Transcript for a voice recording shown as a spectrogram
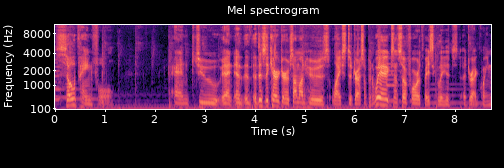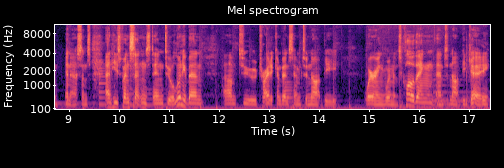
So painful and to and, and, this is a character of someone who's likes to dress up in wigs and so forth. Basically it's a drag queen in essence. And he's been sentenced into a loony bin um, to try to convince him to not be wearing women's clothing and to not be gay.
